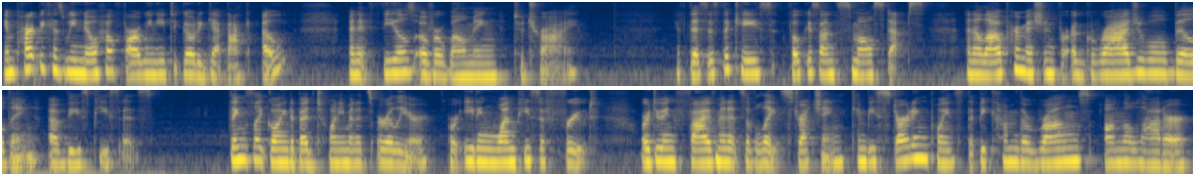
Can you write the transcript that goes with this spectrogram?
in part because we know how far we need to go to get back out, and it feels overwhelming to try. If this is the case, focus on small steps and allow permission for a gradual building of these pieces. Things like going to bed 20 minutes earlier, or eating one piece of fruit, or doing five minutes of light stretching can be starting points that become the rungs on the ladder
